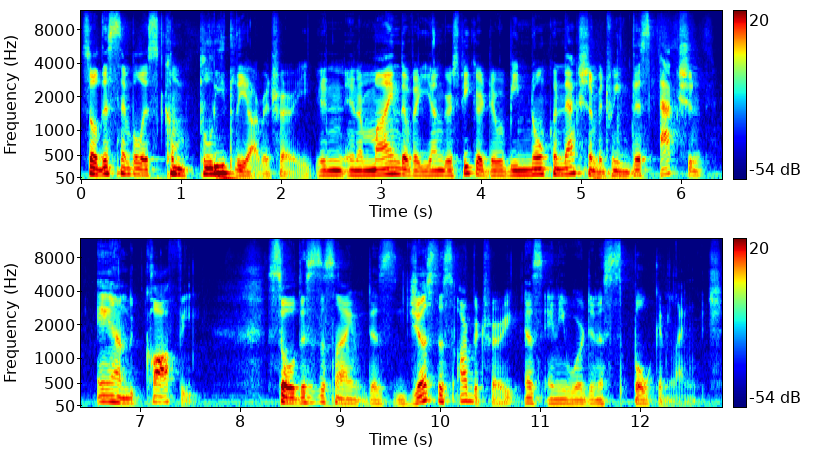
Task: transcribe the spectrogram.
So this symbol is completely arbitrary. In, in a mind of a younger speaker, there would be no connection between this action and coffee. So this is a sign that's just as arbitrary as any word in a spoken language.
